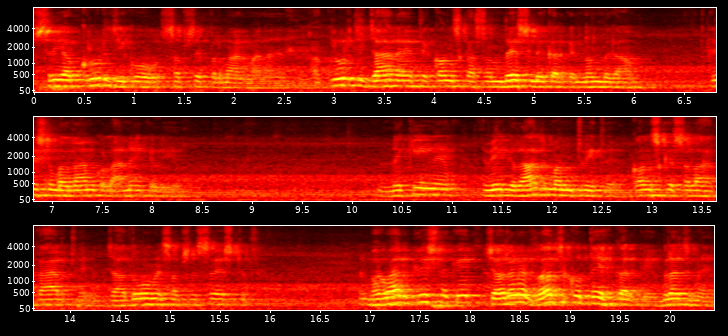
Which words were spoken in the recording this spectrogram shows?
श्री अक्रूर जी को सबसे प्रमाण माना जाता है। अक्रूर जी जा रहे थे कंस का संदेश लेकर के नंदगांव, कृष्ण बलराम को लाने के लिए। लेकिन वे एक राजमंत्री थे, कंस के सलाहकार थे, जादुओं में सबसे श्रेष्ठ थे। भगवान कृष्ण के चरण रज को देख करके ब्रज में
